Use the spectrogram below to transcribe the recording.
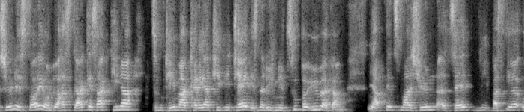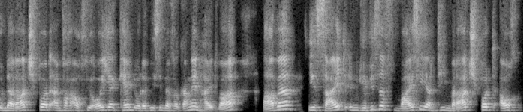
schöne Story. Und du hast gerade gesagt, Tina, zum Thema Kreativität ist natürlich ein super Übergang. Ihr habt jetzt mal schön erzählt, wie, was ihr unter Radsport einfach auch für euch erkennt oder wie es in der Vergangenheit war. Aber ihr seid in gewisser Weise ja Team Radsport auch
